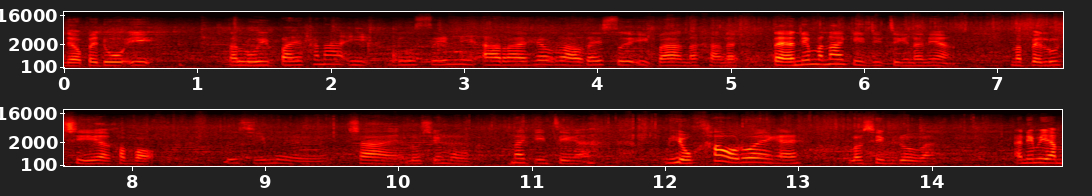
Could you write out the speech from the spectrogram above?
เดี๋ยวไปดูอีก ตะลุยไปข้างหน้าอีก ดูซิมีอะไรให้เราได้ซื้ออีกบ้างนะคะนะแต่อันนี้มันน่ากินจริงๆนะเนี่ย มันเป็นลูกชีสอะเขาบอก ลูกชิ้นหมู ใช่ ลูกชิ้นหมู น่ากินจริงอะหิวข้าวด้วยไง เราชิมดูกันอันนี้มันยัง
